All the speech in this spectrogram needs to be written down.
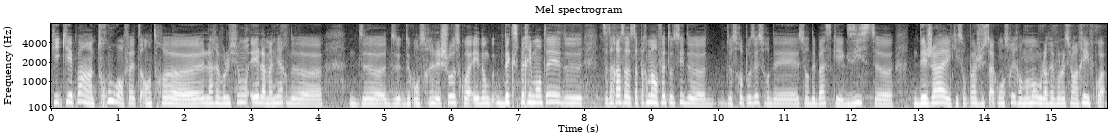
qui qui ait pas un trou en fait entre euh, la révolution et la manière de, de, construire les choses quoi, et donc d'expérimenter, de, etc. Ça, permet en fait aussi de, de se reposer sur des sur des bases qui existent déjà et qui sont pas juste à construire au moment où la révolution arrive quoi.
